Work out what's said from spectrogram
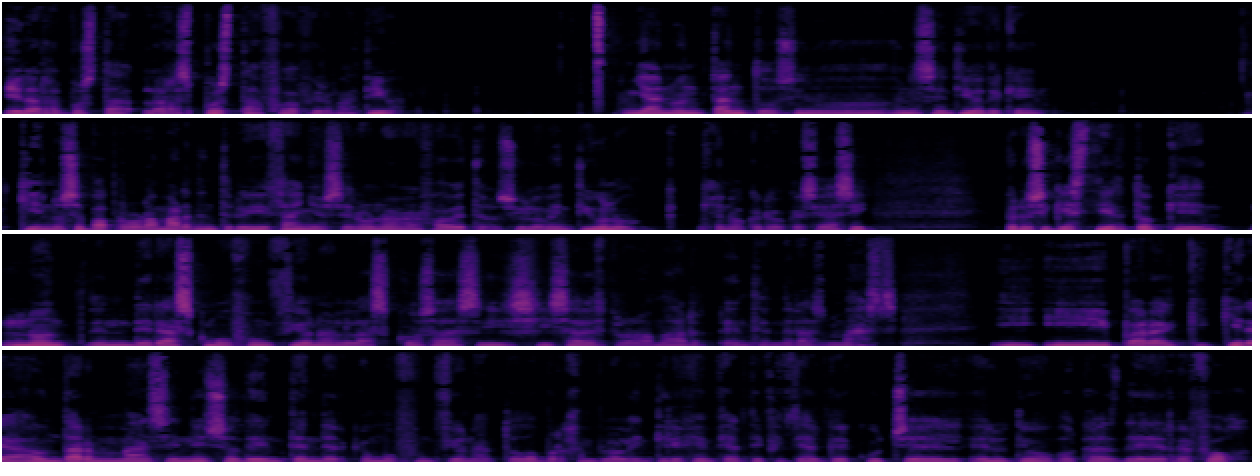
Y la respuesta, la respuesta fue afirmativa ya no en tanto, sino en el sentido de que quien no sepa programar dentro de 10 años será un analfabeto del siglo XXI, que no creo que sea así, pero sí que es cierto que no entenderás cómo funcionan las cosas y si sabes programar entenderás más. Y, para el que quiera ahondar más en eso de entender cómo funciona todo, por ejemplo, la inteligencia artificial, que escuche el, último podcast de Refog,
